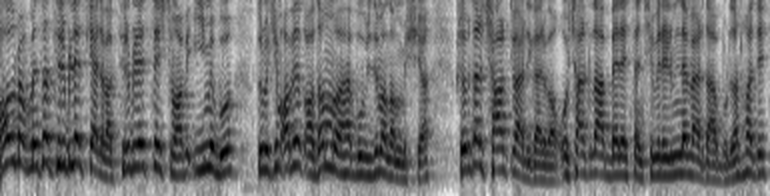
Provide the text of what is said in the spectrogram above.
Dur bak mesela Tribles geldi bak. Tribles seçtim abi. İyi mi bu? Dur bakayım. Abi adam mı? Ha, bu bizim adammış ya. Şurada bir tane çark verdi galiba. O çarkı da abi beleşten çevirelim. Ne verdi abi buradan? Hadi.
